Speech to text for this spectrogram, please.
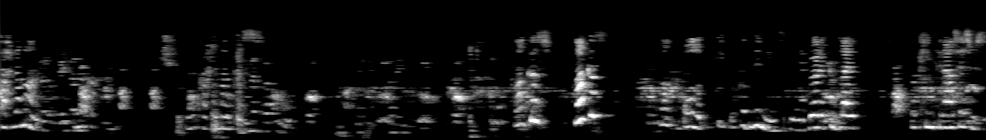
Kahraman. Kahraman kız. Lan kız. Lan kız. Lan oğlum bakabilir miyim sizinle? Böyle kızlar. Bakayım prenses misin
